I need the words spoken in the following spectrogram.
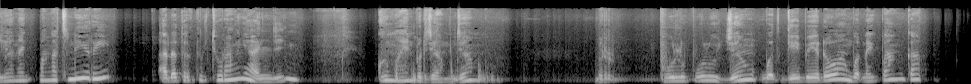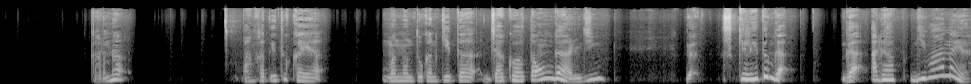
ya naik pangkat sendiri. Ada trik-trik curangnya anjing. Gue main berjam-jam. Berpuluh-puluh jam buat GB doang buat naik pangkat. Karena pangkat itu kayak menentukan kita jago atau enggak anjing? Nggak skill itu nggak nggak ada gimana ya?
